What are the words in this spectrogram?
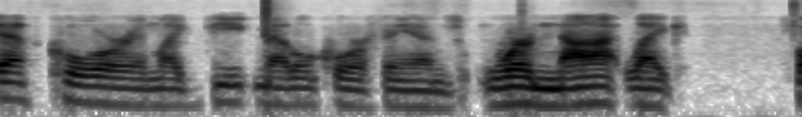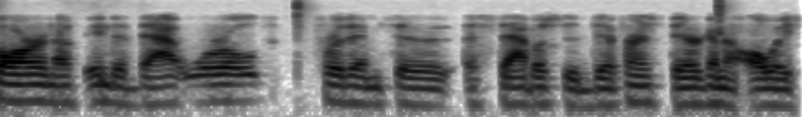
deathcore and like deep metalcore fans, we're not like far enough into that world for them to establish the difference. They're going to always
